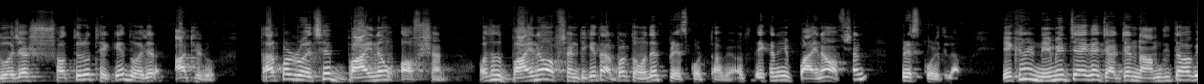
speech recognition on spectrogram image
দু হাজার সতেরো থেকে দু হাজার আঠেরো। তারপর রয়েছে বাই নাও অপশান অর্থাৎ বাই নাও অপশানটিকে তারপর তোমাদের প্রেস করতে হবে। অর্থাৎ এখানে আমি বাই নাও অপশান প্রেস করে দিলাম। এখানে নেমের জায়গায় যার যার নাম দিতে হবে,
